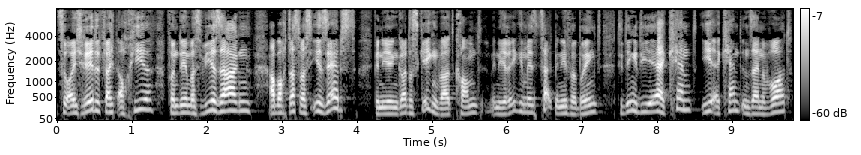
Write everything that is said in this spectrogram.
zu euch redet, vielleicht auch hier von dem, was wir sagen, aber auch das, was ihr selbst, wenn ihr in Gottes Gegenwart kommt, wenn ihr regelmäßig Zeit mit ihm verbringt, die Dinge, die ihr erkennt, ihr erkennt in seinem Wort,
